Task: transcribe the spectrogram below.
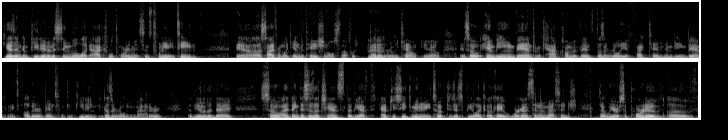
He hasn't competed in a single like actual tournament since 2018, uh, aside from like invitational stuff, which that doesn't really count, you know. And so him being banned from Capcom events doesn't really affect him. Him being banned from these other events from competing, it doesn't really matter at the end of the day. So I think this is a chance that the F- FGC community took to just be like, okay, we're going to send a message that we are supportive of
